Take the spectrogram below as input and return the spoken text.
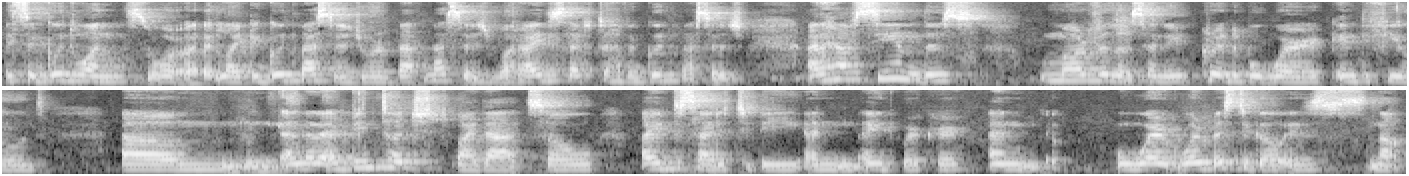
it's a good one or like a good message or a bad message, but I decided to have a good message. And I have seen this marvelous and incredible work in the field. Um, and I've been touched by that. So I decided to be an aid worker. And where, where best to go is not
